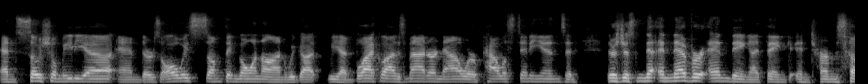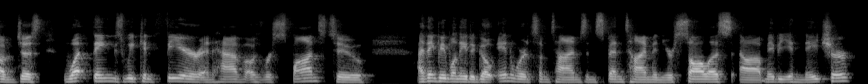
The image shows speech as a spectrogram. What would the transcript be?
and social media and there's always something going on we got we had black lives matter now we're palestinians and there's just ne- a never ending i think in terms of just what things we can fear and have a response to i think people need to go inward sometimes and spend time in your solace uh, maybe in nature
